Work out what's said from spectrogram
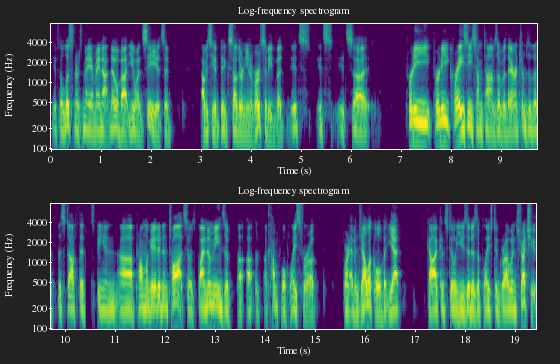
if the listeners may or may not know about UNC, it's a obviously a big southern university, but it's it's it's uh pretty pretty crazy sometimes over there in terms of the, the stuff that's being uh, promulgated and taught. So it's by no means a, a, a comfortable place for a for an evangelical, but yet God can still use it as a place to grow and stretch you.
